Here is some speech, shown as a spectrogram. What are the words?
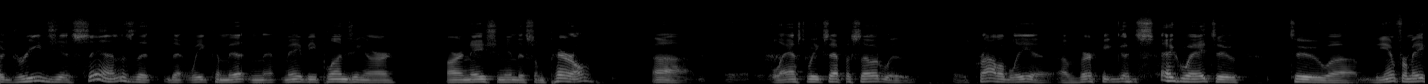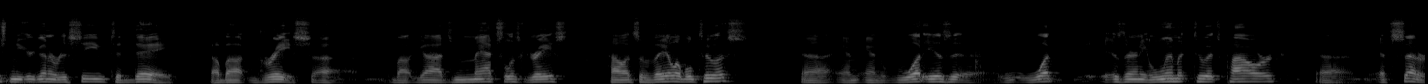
egregious sins that, that we commit and that may be plunging our, our nation into some peril. Uh, last week's episode was it was probably a, a very good segue to to uh, the information that you're going to receive today about grace, uh, about God's matchless grace, how it's available to us, uh, and and what is it, what is there any limit to its power, uh, etc.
